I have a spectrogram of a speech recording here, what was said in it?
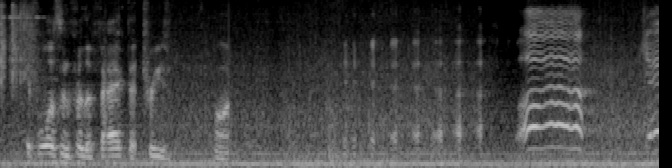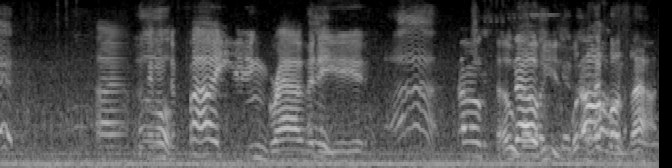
if it wasn't for the fact that trees on Ah! Shit! I'm Oh. defying gravity. Ah! Oh, Oh, no! jeez, what the heck was that?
